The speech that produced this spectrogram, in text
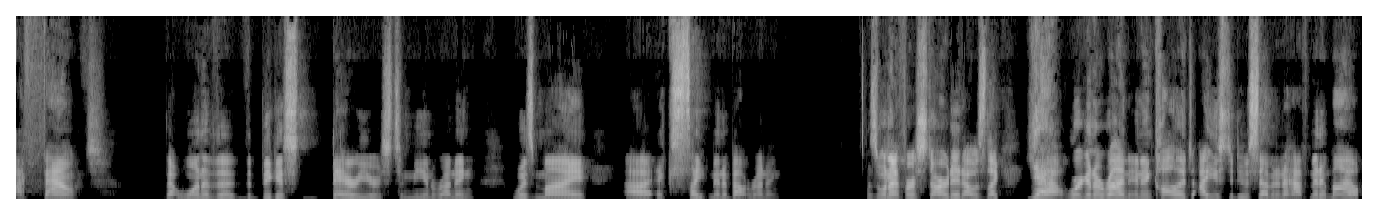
I found that one of the, the biggest barriers to me in running was my uh, excitement about running. Because when I first started, I was like, yeah, we're to run. And in college, I used to do a seven and a half minute mile.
